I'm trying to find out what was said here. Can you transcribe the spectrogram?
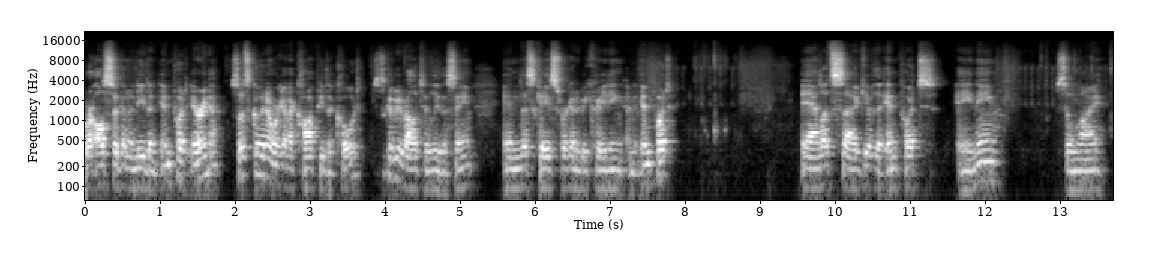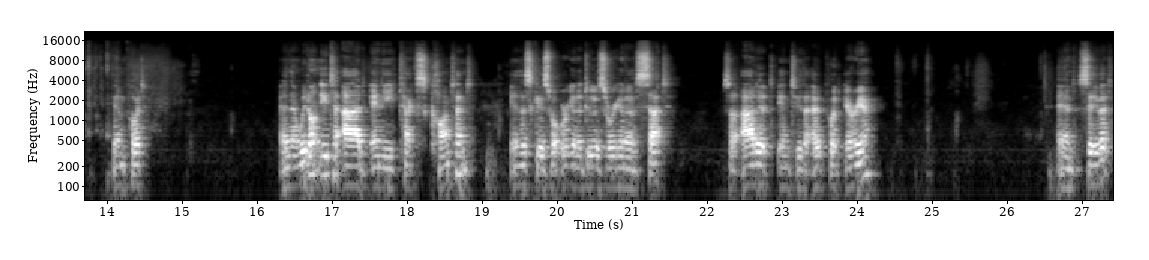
We're also going to need an input area. So let's go ahead and we're going to copy the code. It's going to be relatively the same. In this case, we're going to be creating an input. And let's uh, give the input a name. So my input. And then we don't need to add any text content. In this case, what we're going to do is we're going to set, so add it into the output area and save it.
